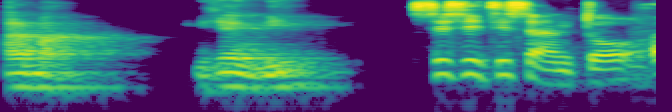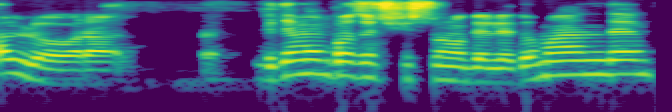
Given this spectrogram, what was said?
Arma, mi senti? Sì, sì, ti sento. Allora, vediamo un po' se ci sono delle domande.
